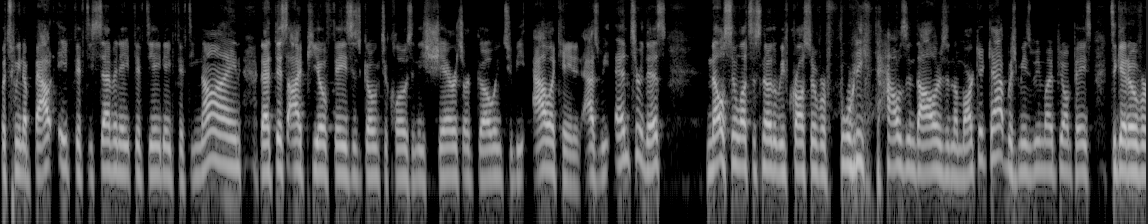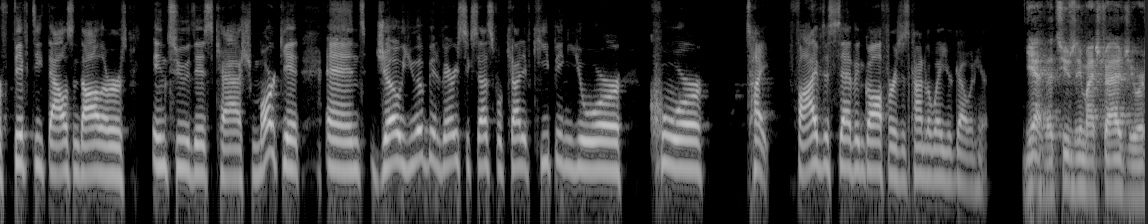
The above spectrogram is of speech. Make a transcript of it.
between about 857, 858, 859 that this IPO phase is going to close and these shares are going to be allocated. As we enter this, Nelson lets us know that we've crossed over $40,000 in the market cap, which means we might be on pace to get over $50,000 into this cash market. And Joe, you have been very successful kind of keeping your core tight five to seven golfers is kind of the way you're going here. Yeah, that's usually my strategy. We're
